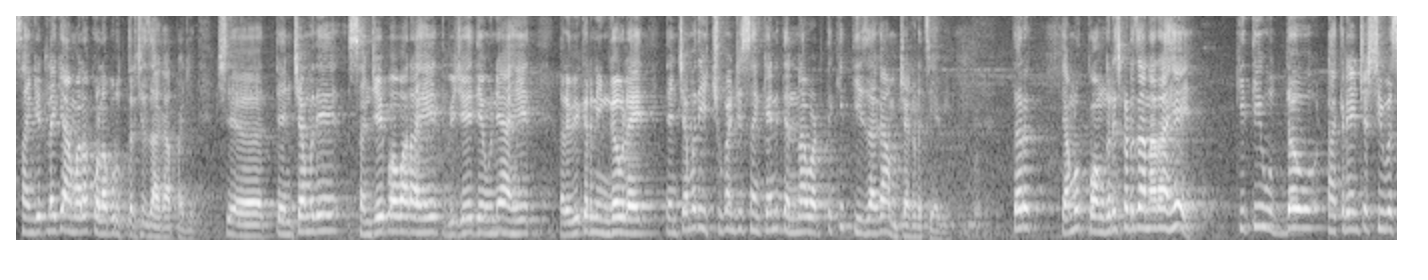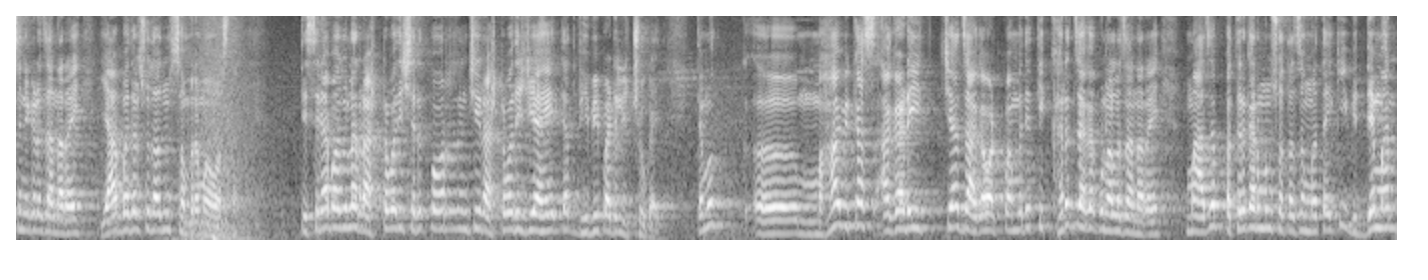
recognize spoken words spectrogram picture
सांगितला की आम्हाला कोल्हापूर उत्तरची जागा पाहिजे. श त्यांच्यामध्ये संजय पवार आहेत विजय देवणे आहेत रविकरण इंगवले आहेत. त्यांच्यामध्ये इच्छुकांची संख्या आणि त्यांना वाटतं की ती जागा आमच्याकडेच यावी. तर त्यामुळे काँग्रेसकडे जाणार आहे की ती उद्धव ठाकरे यांच्या शिवसेनेकडे जाणार आहे? याबद्दल सुद्धा अजून संभ्रमावस्था आहे. तिसऱ्या बाजूला राष्ट्रवादी शरद पवारांची राष्ट्रवादी जी आहे त्यात व्ही. बी. पाटील इच्छुक आहेत. त्यामुळं महाविकास आघाडीच्या जागा वाटपामध्ये ती खरंच जागा कुणाला जाणार आहे? माझं पत्रकार म्हणून स्वतःचं मत आहे की विद्यमान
